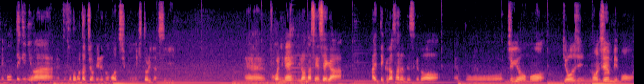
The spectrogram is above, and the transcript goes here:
基本的には、えーと子供たちを見るのも自分一人だし、えーここにね、いろんな先生が入ってくださるんですけど、えっと、授業も行事の準備も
